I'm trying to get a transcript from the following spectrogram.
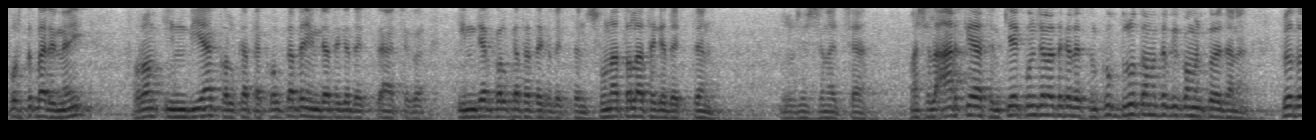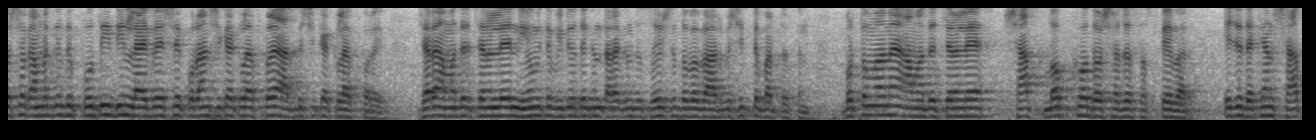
পড়তে পারি নাই। From India Kolkata Kolkata India থেকে দেখছেন আচ্ছা ইন্ডিয়ার কলকাতা থেকে দেখছেন, সোনাতলা থেকে দেখছেন। হোসেন আচ্ছা। মাসাল্লাহ আর কে আছেন? কে কোন জেলা থেকে দেখছেন? খুব দ্রুত আমাদেরকে কমেন্ট করে জানান। প্রিয় দর্শক, আমরা কিন্তু প্রতিদিন লাইভে এসে কোরআন শিক্ষা ক্লাস করে, আরবি শিক্ষা ক্লাস করে। যারা আমাদের চ্যানেলে নিয়মিত ভিডিও দেখেন, তারা কিন্তু সহিষ্ণুতভাবে আরবি শিখতে পারতেছেন। বর্তমানে আমাদের চ্যানেলে সাত লক্ষ দশ হাজার সাবস্ক্রাইবার এই যে দেখেন, সাত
